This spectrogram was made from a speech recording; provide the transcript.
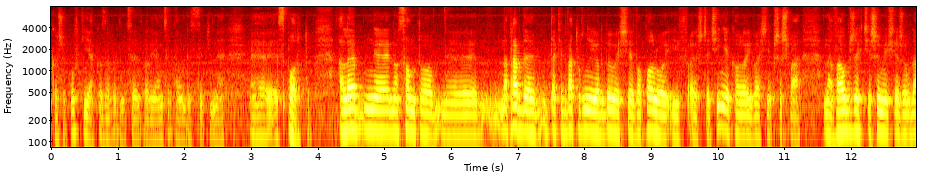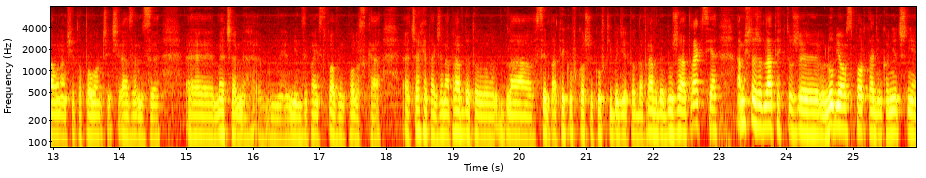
Koszykówki jako zawodnicy uprawiający tą dyscyplinę sportu. Ale no, są to naprawdę takie dwa turnieje odbyły się w Opolu i w Szczecinie. Kolej właśnie przyszła na Wałbrzych. Cieszymy się, że udało nam się to połączyć razem z meczem międzypaństwowym Polska-Czechy. Także naprawdę to dla sympatyków koszykówki będzie to naprawdę duża atrakcja. A myślę, że dla tych, którzy lubią sport, a niekoniecznie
